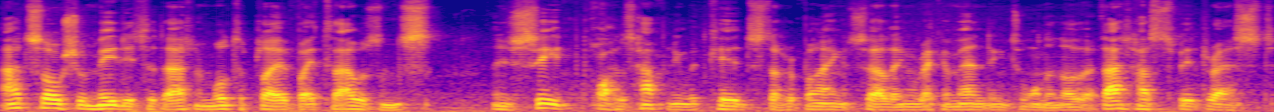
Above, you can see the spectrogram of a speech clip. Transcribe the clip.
Add social media to that and multiply it by thousands and you see what is happening with kids that are buying and selling, recommending to one another. That has to be addressed.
